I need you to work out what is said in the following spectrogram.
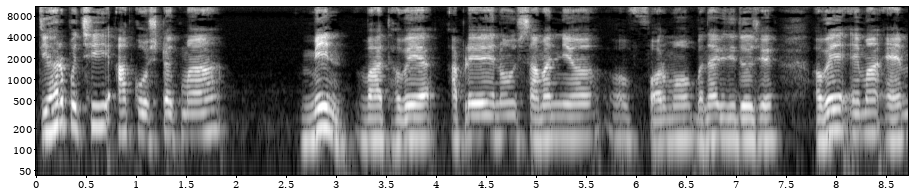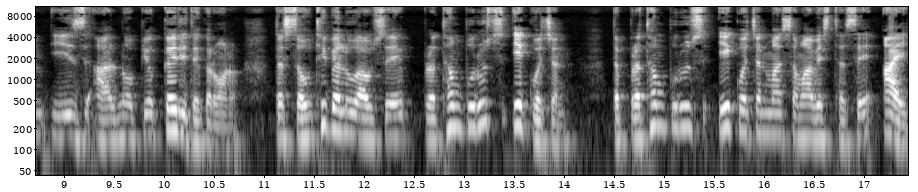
ત્યાર પછી આ કોષ્ટકમાં મેઇન વાત હવે આપણે એનો સામાન્ય ફોર્મો બનાવી દીધો છે. હવે એમાં એમ ઇઝ આરનો ઉપયોગ કઈ રીતે કરવાનો? તો સૌથી પહેલું આવશે પ્રથમ પુરુષ એક વચન. તો પ્રથમ પુરુષ એક વચનમાં સમાવેશ થશે આઈ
